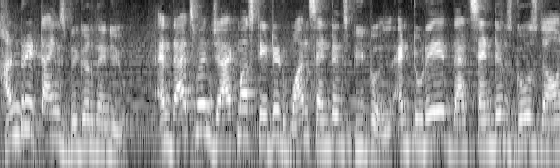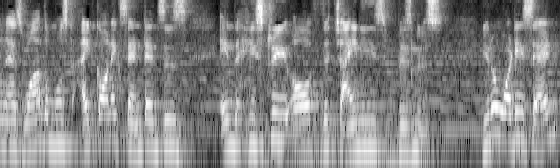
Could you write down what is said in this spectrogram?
100 times bigger than you. And that's when Jack Ma stated one sentence people and today that sentence goes down as one of the most iconic sentences in the history of the Chinese business. You know what he said?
